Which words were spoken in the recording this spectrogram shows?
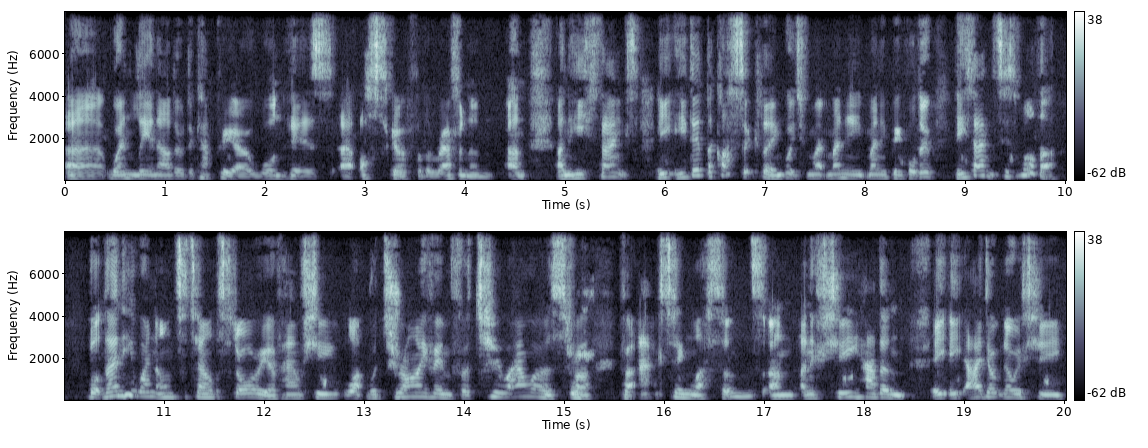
uh, when Leonardo DiCaprio won his uh, Oscar for The Revenant, and and he thanked he he did the classic thing which many many people do. He thanked his mother but then he went on to tell the story of how she like, would drive him for two hours for, for acting lessons, and and if she hadn't, I don't know if she,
